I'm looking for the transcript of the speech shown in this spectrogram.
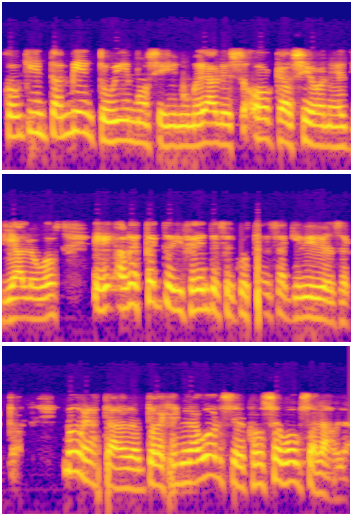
con quien también tuvimos en innumerables ocasiones diálogos eh, al respecto de diferentes circunstancias que vive el sector. Muy buenas tardes, doctora Jimena Worser, José Bousal habla.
